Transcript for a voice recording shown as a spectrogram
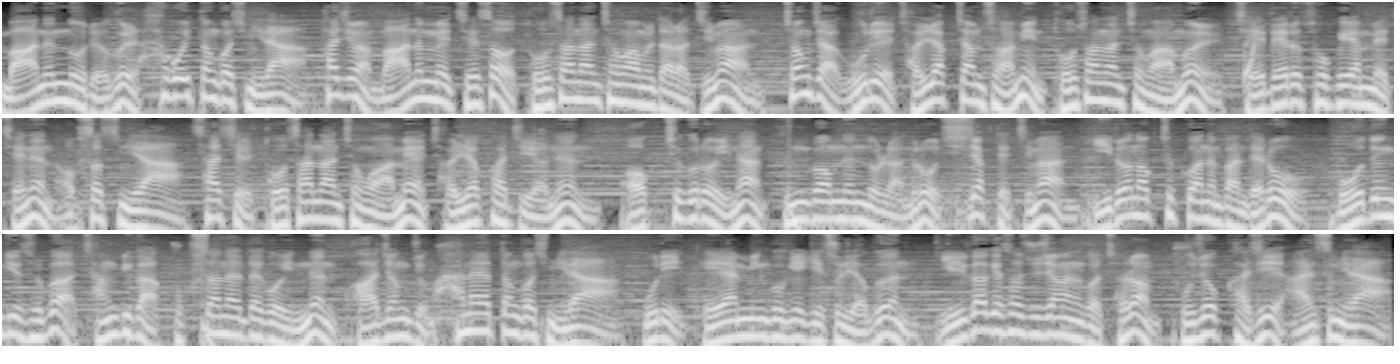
많은 노력을 하고 있던 것입니다. 하지만 많은 매체에서 도산한청화함을 달았지만 정작 우리의 전략 잠수함인 도산한청화함을 제대로 소개한 매 매체는 없었습니다. 사실 도산난청호함의 전력화 지연은 억측으로 인한 근거 없는 논란으로 시작됐지만 이런 억측과는 반대로 모든 기술과 장비가 국산화되고 있는 과정 중 하나였던 것입니다. 우리 대한민국의 기술력은 일각에서 주장하는 것처럼 부족하지 않습니다.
